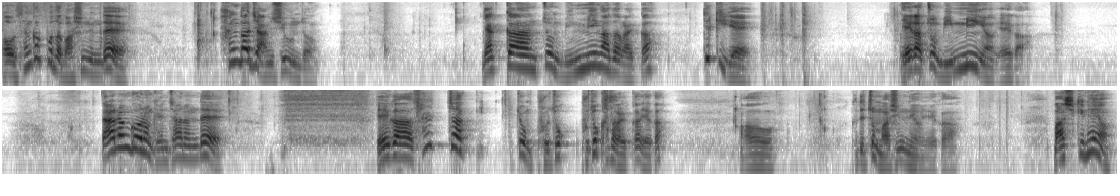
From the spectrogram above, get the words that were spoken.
어 생각보다 맛있는데 한 가지 안 쉬운 점. 약간 좀 밍밍하다랄까? 특히 얘. 얘가 좀 밍밍해요. 얘가. 다른 거는 괜찮은데 얘가 살짝 좀 부족 부족하다랄까 얘가? 아우. 근데 좀 맛있네요 얘가. 맛있긴 해요.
